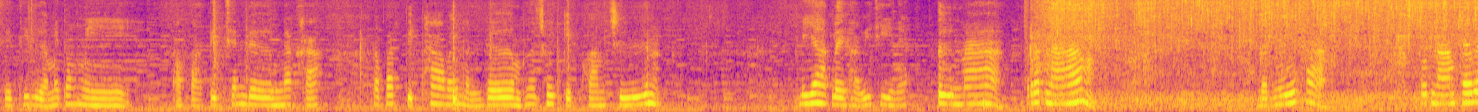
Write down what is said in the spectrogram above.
เศษที่เหลือไม่ต้องมี เอาฝาปิดเช่นเดิมนะคะแล้วก็ปิดผ้าไว้เหมือนเดิมเพื่อช่วยเก็บความชื้น ไม่ยากเลยค่ะวิธีนี้ตื่นมารดน้ำแบบนี้ค่ะรดน้ำใช้เว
